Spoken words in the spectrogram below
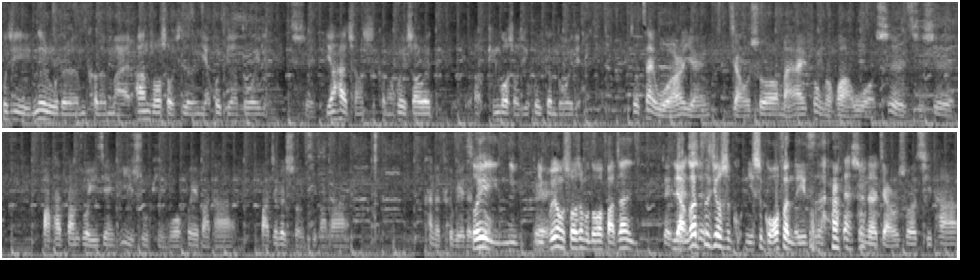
估计内陆的人可能买安卓手机的人也会比较多一点，是。沿海城市可能会稍微呃苹果手机会更多一点。就在我而言，假如说买 iPhone 的话，我是只是把它当做一件艺术品，我会把它把这个手机把它看得特别的。所以你你不用说这么多，反正对两个字就是果你是果粉的意思。但是呢，假如说其他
